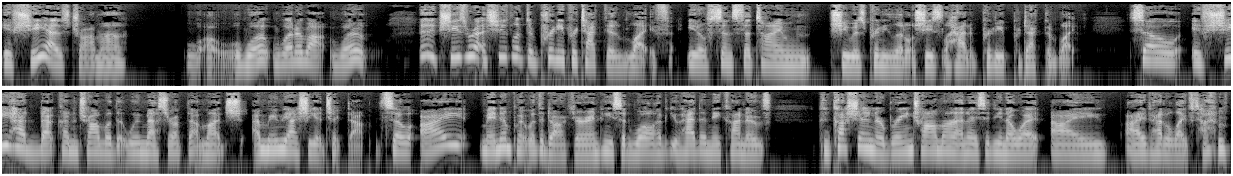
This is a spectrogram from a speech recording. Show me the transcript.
if she has trauma, what, what about, what, she's, she's lived a pretty protected life, you know, since the time she was pretty little. She's had a pretty protective life. So if she had that kind of trauma that would mess her up that much, uh, maybe I should get checked out. So I made an appointment with a doctor and he said, well, have you had any kind of concussion or brain trauma? And I said, you know what? I, I've had a lifetime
